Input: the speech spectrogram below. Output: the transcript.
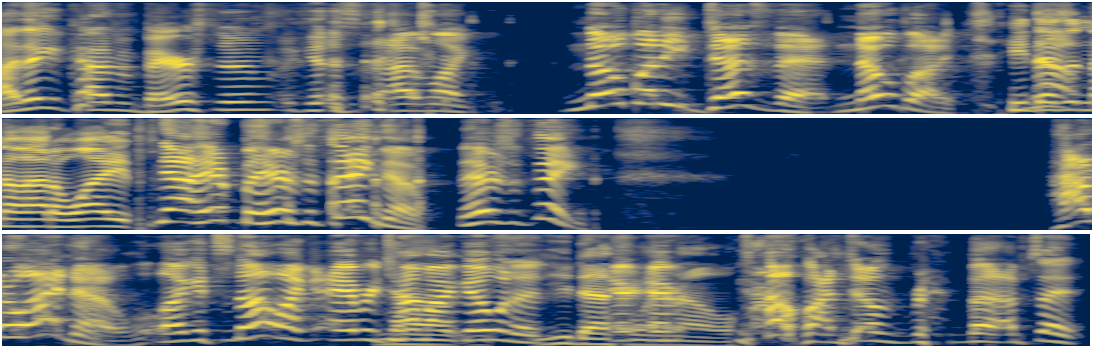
I think it kind of embarrassed him because I'm like, nobody does that. Nobody. He Now- doesn't know how to wipe. now here, but here's the thing, though. Here's the thing. How do I know? Like, it's not like every time No, I go in a. you definitely know. No, I don't. But I'm saying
